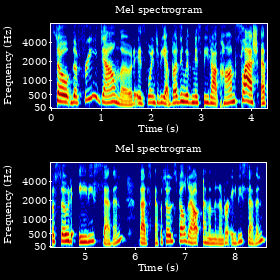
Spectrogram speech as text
So the free download is going to be at buzzingwithmissb.com slash episode 87. That's episode spelled out and then the number 87.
